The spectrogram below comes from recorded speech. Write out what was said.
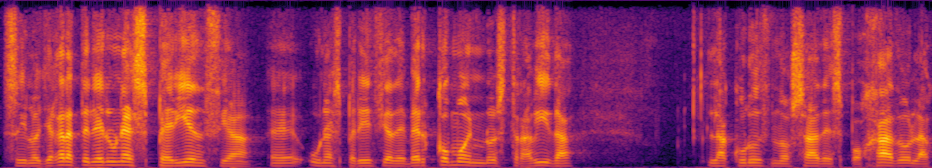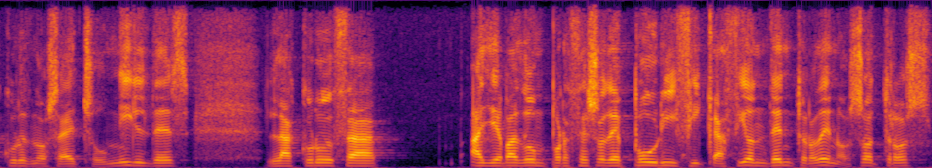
sino llegar a tener una experiencia, eh, una experiencia de ver cómo en nuestra vida la cruz nos ha despojado, la cruz nos ha hecho humildes, la cruz ha, llevado un proceso de purificación dentro de nosotros,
